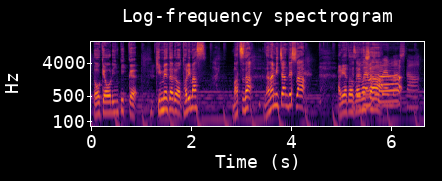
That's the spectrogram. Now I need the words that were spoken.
東京オリンピック金メダルを取ります、松田七海ちゃんでした。ありがとうございました。ありがとうございました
